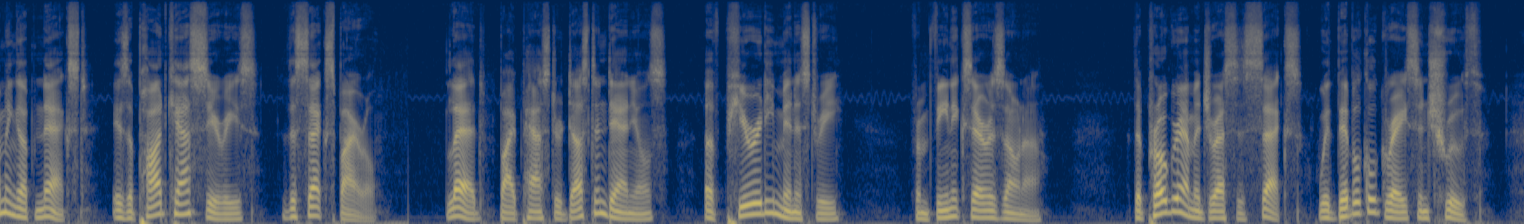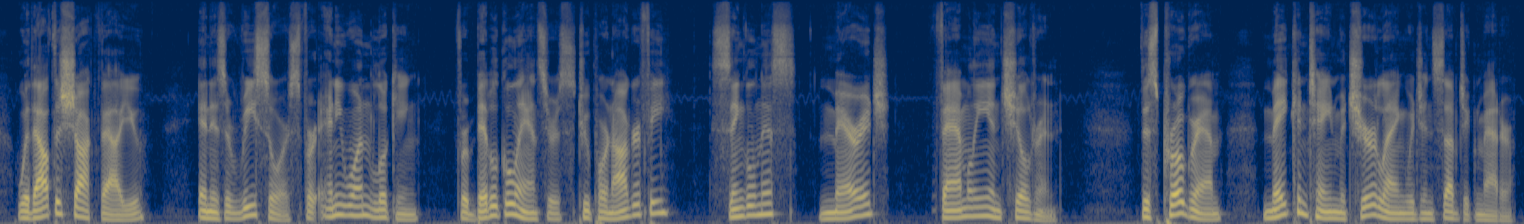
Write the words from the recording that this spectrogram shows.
Coming up next is a podcast series, The Sex Spiral, led by Pastor Dustin Daniels of Purity Ministry from Phoenix, Arizona. The program addresses sex with biblical grace and truth, without the shock value, and is a resource for anyone looking for biblical answers to pornography, singleness, marriage, family, and children. This program may contain mature language and subject matter.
